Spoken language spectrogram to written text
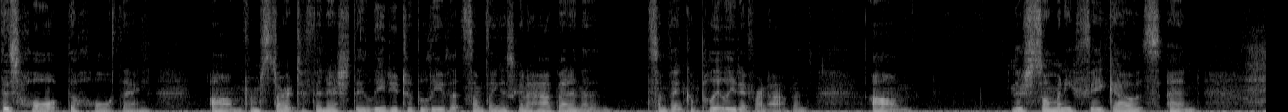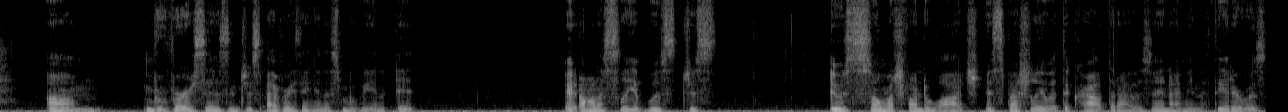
this whole the whole thing, um, from start to finish, they lead you to believe that something is going to happen, and then something completely different happens. Um, there's so many fake outs and um, reverses and just everything in this movie and it it honestly was just it was so much fun to watch especially with the crowd that I was in. I mean the theater was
